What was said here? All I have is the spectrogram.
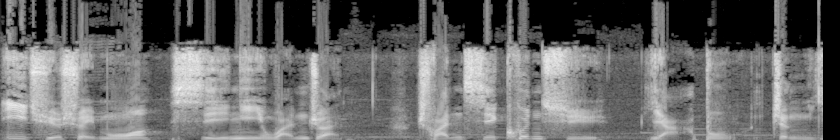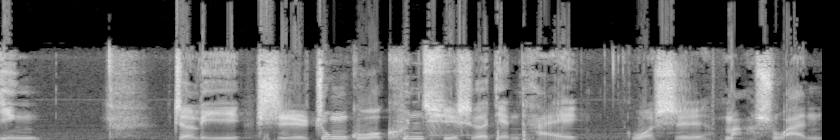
一曲水磨细腻婉转，传奇昆曲雅步正音。这里是中国昆曲社电台，我是马淑安。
